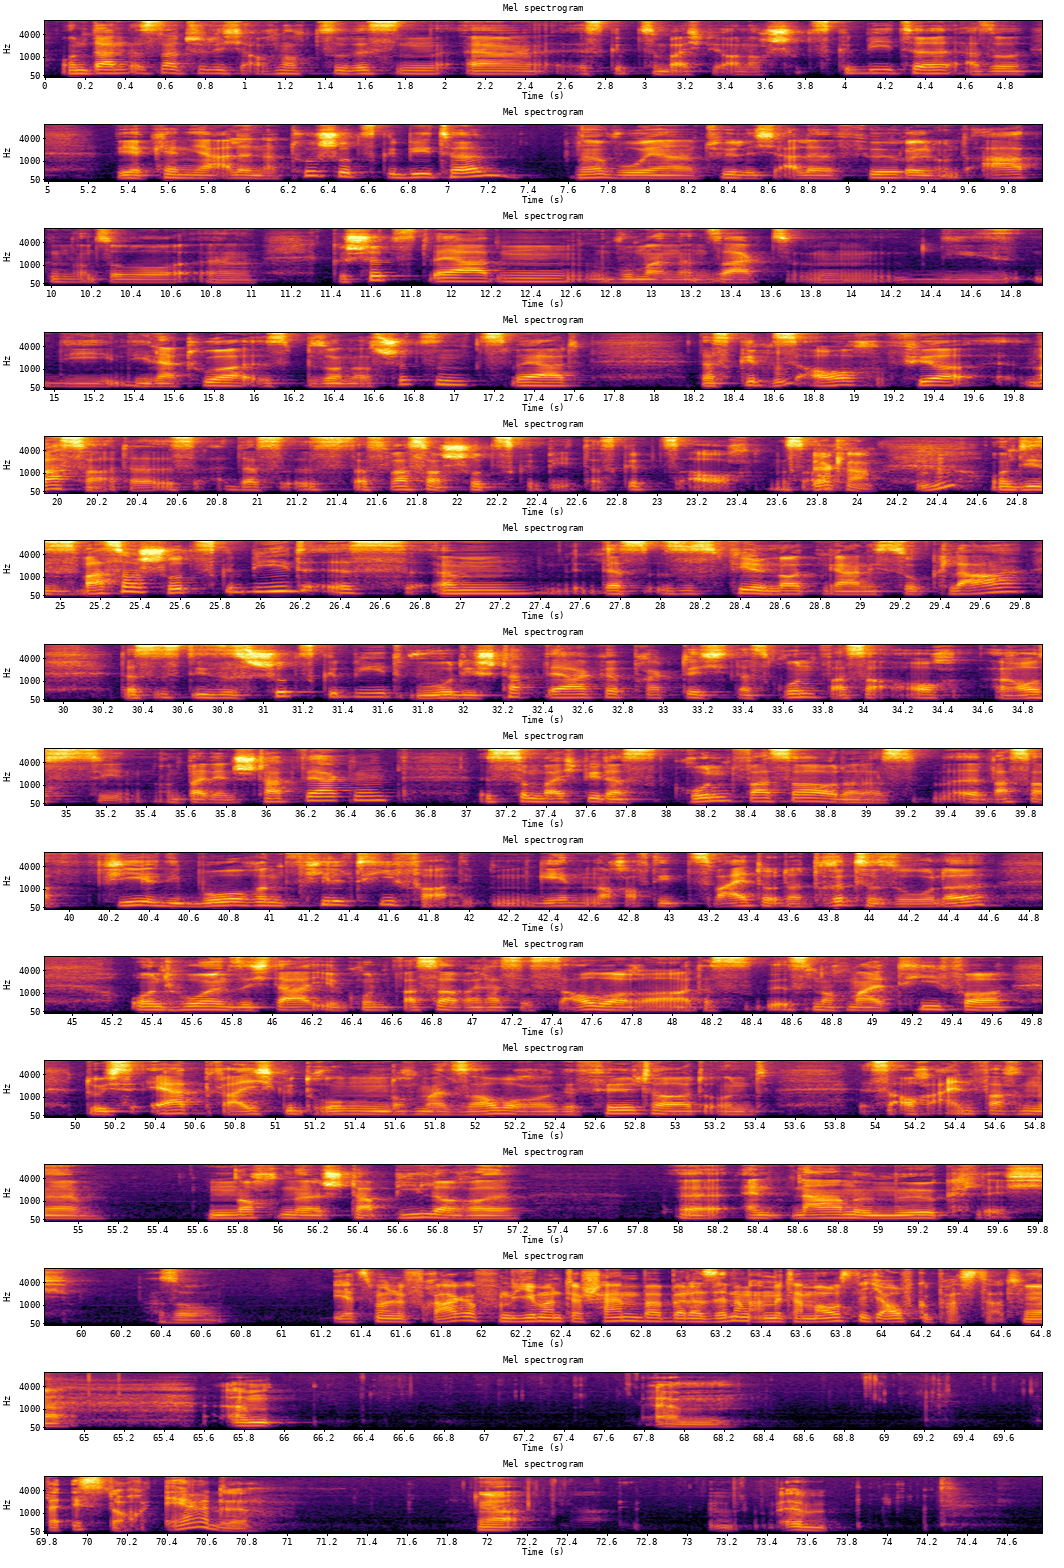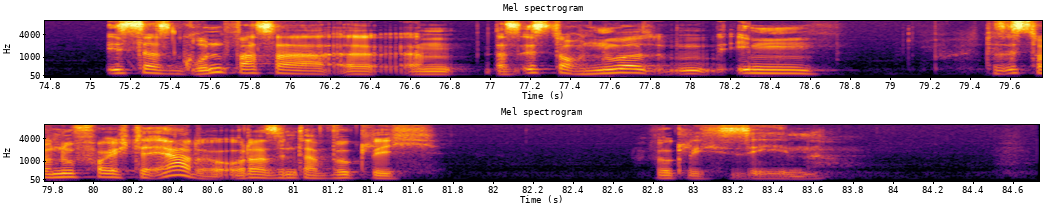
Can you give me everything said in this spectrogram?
Und dann ist natürlich auch noch zu wissen, äh, es gibt zum Beispiel auch noch Schutzgebiete. Also wir kennen ja alle Naturschutzgebiete, ne, wo ja natürlich alle Vögel und Arten und so äh, geschützt werden, wo man dann sagt, die, die, die Natur ist besonders schützenswert. Das gibt es mhm. auch für Wasser. Das ist, das ist das Wasserschutzgebiet. Das gibt es auch. Das ja, auch. klar. Mhm. Und dieses Wasserschutzgebiet ist, ähm, das ist vielen Leuten gar nicht so klar. Das ist dieses Schutzgebiet, wo die Stadtwerke praktisch das Grundwasser auch rausziehen. Und bei den Stadtwerken ist zum Beispiel das Grundwasser oder das äh, Wasser viel, die bohren viel tiefer. Die gehen noch auf die zweite oder dritte Sohle und holen sich da ihr Grundwasser, weil das ist sauberer, das ist nochmal tiefer durchs Erdreich gedrungen, nochmal sauberer gefiltert und ist auch einfach eine noch eine stabilere äh, Entnahme möglich. Also jetzt mal eine Frage von jemand, der scheinbar bei der Sendung mit der Maus nicht aufgepasst hat. Ja. Ähm, ähm, da ist doch Erde. Ja. Ähm, ist das Grundwasser, äh, ähm, das ist doch nur im, das ist doch nur feuchte Erde, oder sind da wirklich, wirklich Seen?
